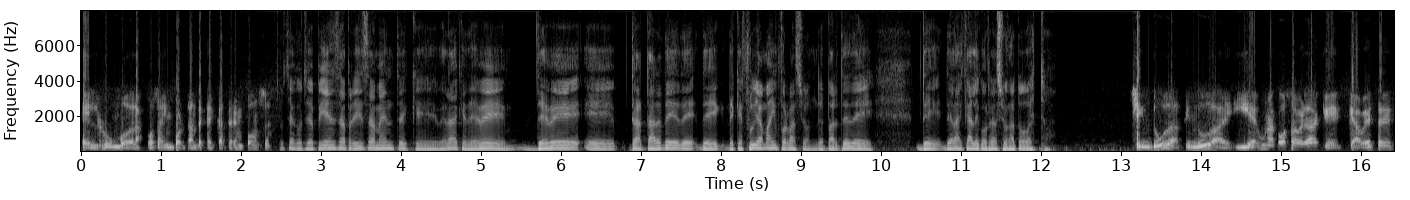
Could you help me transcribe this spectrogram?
el rumbo de las cosas importantes que hay que hacer en Ponce. O sea, que usted piensa precisamente que, ¿verdad? que debe, debe eh, tratar de, de, de, de, que fluya más información de parte de, del alcalde con relación a todo esto. Sin duda, sin duda. Y es una cosa, ¿verdad?, que, que a veces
